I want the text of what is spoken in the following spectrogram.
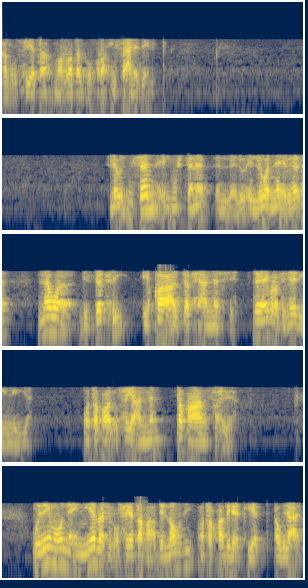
الأضحية مرة أخرى إن فعل ذلك. لو الإنسان المستناب اللي هو النائب هذا نوى بالذبح إيقاع الذبح عن نفسه لا عبرة في هذه النية. وتقع الأضحية عن من؟ تقع عن صاحبها. وزي ما قلنا النيابة في الأضحية تقع باللفظ وتقع بالاعتياد أو بالعادة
